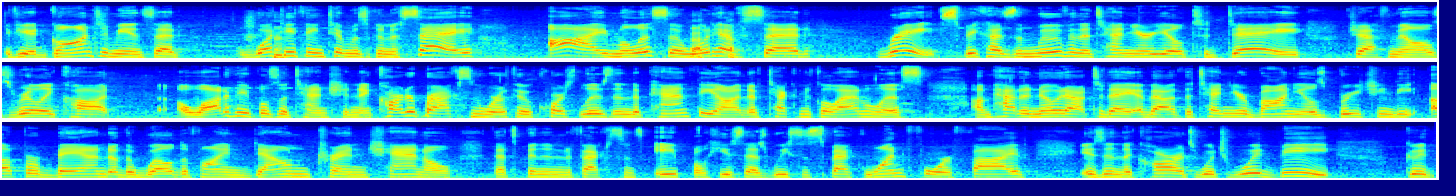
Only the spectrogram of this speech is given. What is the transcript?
if you had gone to me and said, What do you think Tim was going to say? I, Melissa, would have said rates because the move in the 10 year yield today, Jeff Mills, really caught a lot of people's attention. And Carter Braxton Worth, who of course lives in the pantheon of technical analysts, um, had a note out today about the 10 year bond yields breaching the upper band of the well defined downtrend channel that's been in effect since April. He says, We suspect 145 is in the cards, which would be good,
